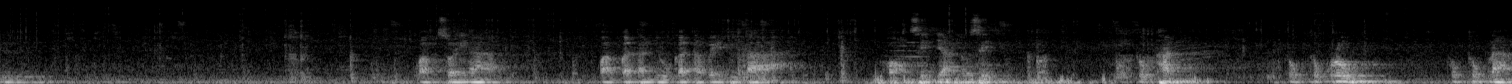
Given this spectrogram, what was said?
คือ ความสวยงาม ความกตัญญูกตเวทิตา ของสิทธิานุสิทธิ์ทุกท่าน ทุกทุกรูป ทุกทุกนาม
